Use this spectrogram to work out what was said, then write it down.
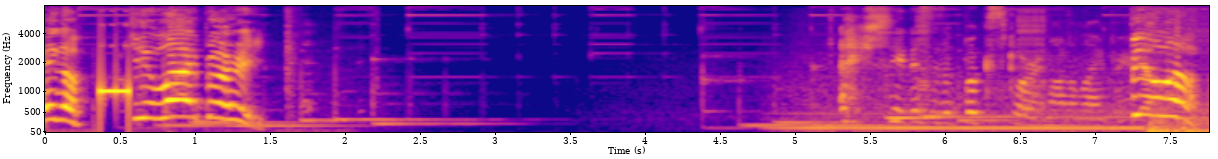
in a fucking library. Actually, this is a bookstore, not a library. Fill up.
